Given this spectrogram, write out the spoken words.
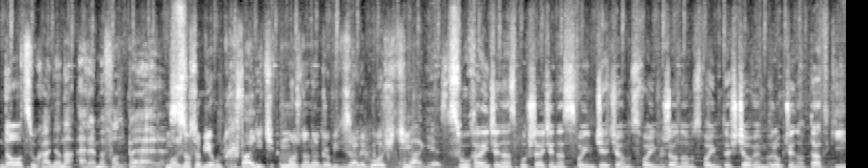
do odsłuchania na rmfon.pl. Można sobie utrwalić, można nadrobić zaległości. Tak jest. Słuchajcie nas, puszczajcie nas swoim dzieciom, swoim żonom, swoim teściowym, róbcie notatki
